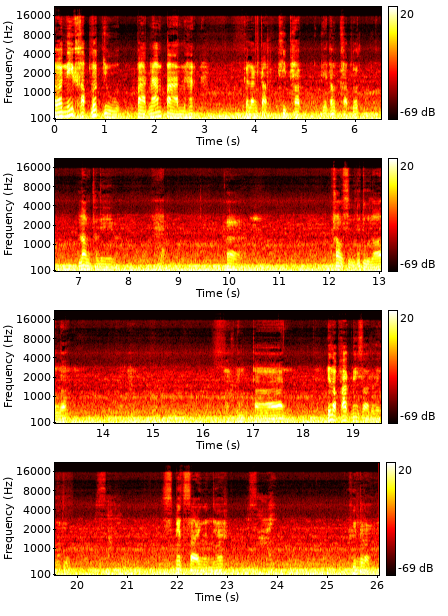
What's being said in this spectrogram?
ตอนนี้ขับรถอยู่ปากน้ำปานนะฮะกำลังกลับที่พัก เดี๋ยวต้องขับรถล่องทะเลก่อนนะฮะก็เข้าสู่ฤดูร้อนแล้วปากน้ำปานนี่เราพักรีสอร์ทอะไรนะเธอเม็ดทรายเงินนะสายคืนเท่าไหร่พัน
